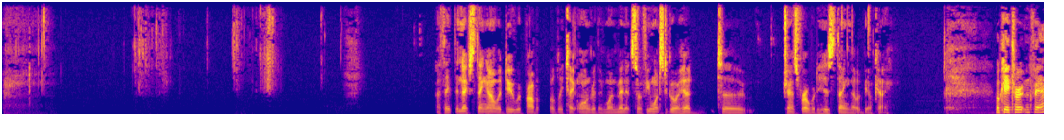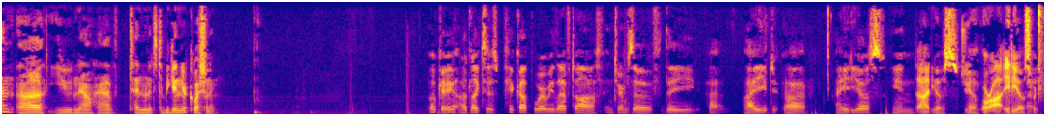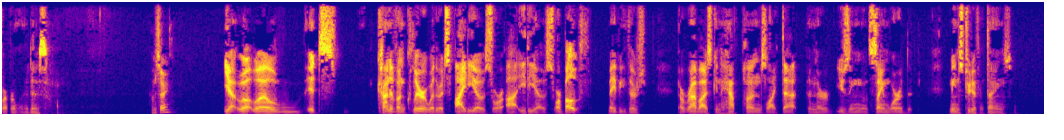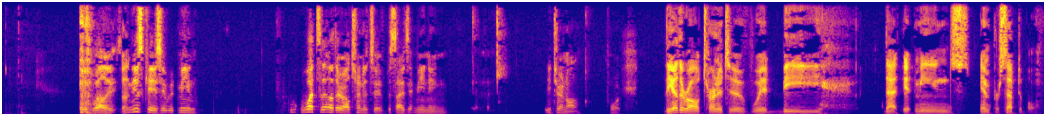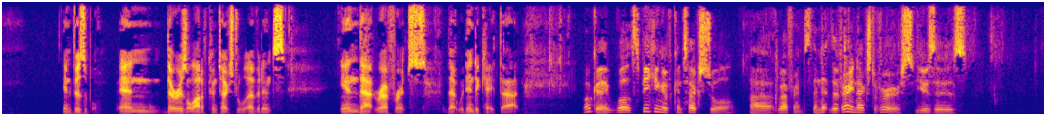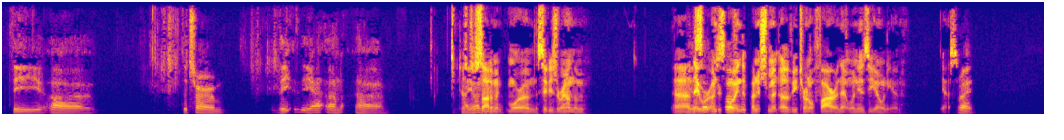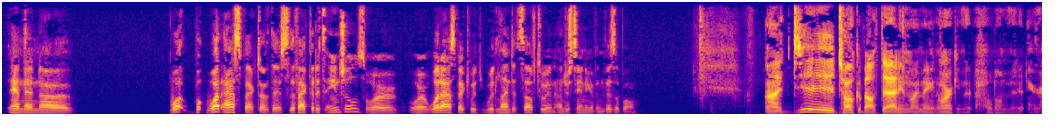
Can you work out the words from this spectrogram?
I think the next thing I would do would probably take longer than one minute. So if he wants to go ahead to transfer over to his thing, that would be okay. Okay, Turretin Fan, uh, you now have 10 minutes to begin your questioning. Okay, I'd like to pick up where we left off in terms of the uh, Aid, uh, Aidios in. Ju- yeah. Or uh, Aidios, whichever one it is. I'm sorry? Yeah, well, well, it's kind of unclear whether it's Idios or uh, Aidios or both. Maybe there's uh, rabbis can have puns like that, and they're using the same word that means two different things. well, so, in this case, it would mean what's the other alternative besides it meaning uh, eternal? The other alternative would be that it means imperceptible, invisible. And there is a lot of contextual evidence in that reference that would indicate that. Okay, well, speaking of contextual uh, reference, the ne- the very next verse uses the uh, the term the the uh, just as Sodom and Gomorrah and the cities around them. Uh, they were undergoing the punishment of eternal fire, and that one is Eonian. Yes. Right. And then, uh, what what aspect of this, the fact that it's angels, or or what aspect would would lend itself to an understanding of invisible? I did talk about that in my main argument. Hold on a minute here.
